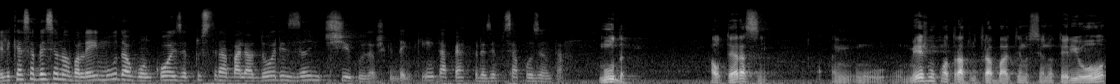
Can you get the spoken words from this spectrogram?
Ele quer saber se a nova lei muda alguma coisa para os trabalhadores antigos. Acho que quem está perto, por exemplo, de se aposentar. Muda. Altera sim. O mesmo contrato de trabalho tendo sendo anterior,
